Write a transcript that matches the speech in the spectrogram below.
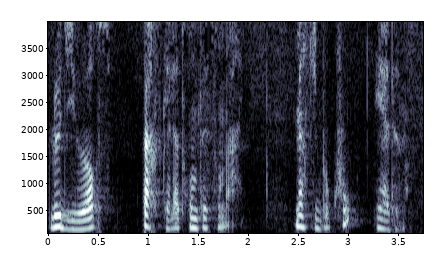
le divorce parce qu'elle a trompé son mari. Merci beaucoup et à demain.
